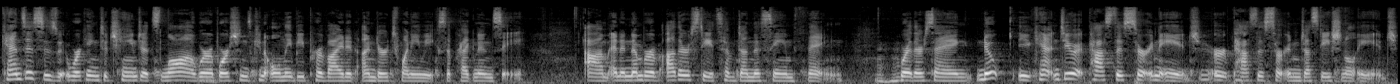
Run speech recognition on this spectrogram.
Kansas is working to change its law where abortions can only be provided under 20 weeks of pregnancy. Um, and a number of other states have done the same thing, where they're saying, nope, you can't do it past this certain age or past this certain gestational age.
